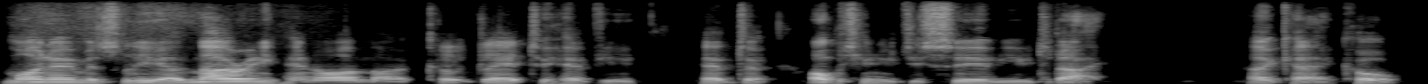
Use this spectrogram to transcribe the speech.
My name is Leo Murray, and I'm uh, glad to have you have the opportunity to serve you today. Okay, cool.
